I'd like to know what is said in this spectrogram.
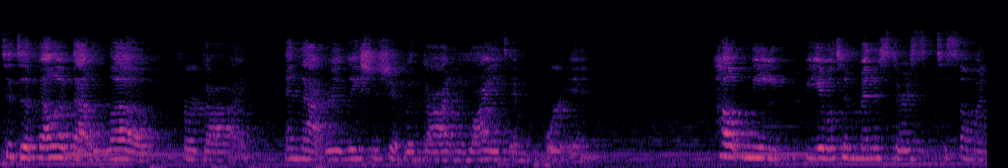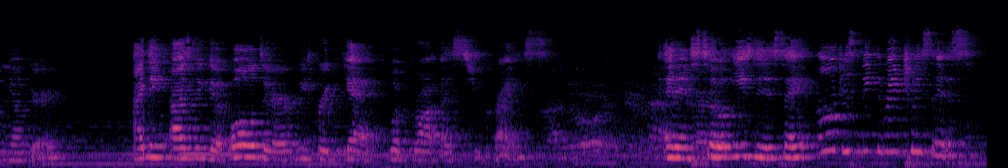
to develop that love for God and that relationship with God and why it's important help me be able to minister to someone younger. I think as we get older, we forget what brought us to Christ. And it's so easy to say, oh, just make the right choices.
